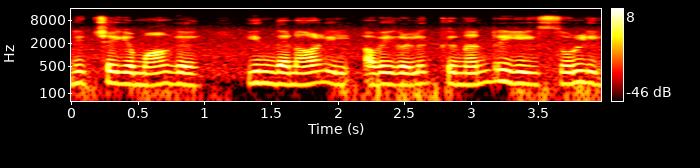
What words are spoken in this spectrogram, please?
நிச்சயமாக இந்த நாளில் அவைகளுக்கு நன்றியை சொல்லி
